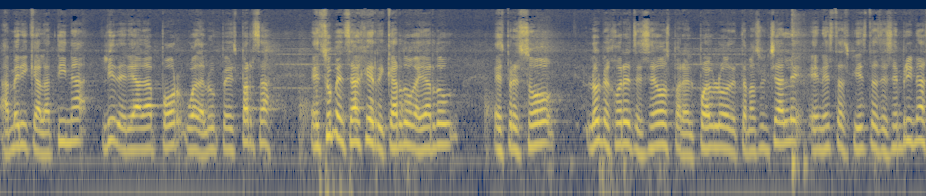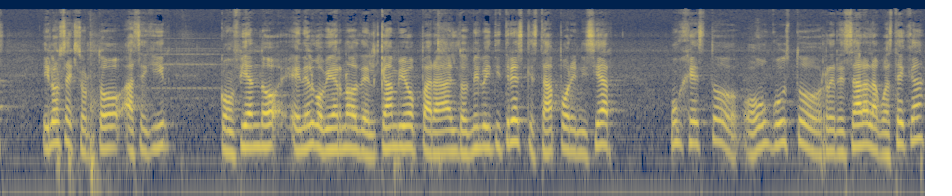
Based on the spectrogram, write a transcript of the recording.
América Latina, liderada por Guadalupe Esparza. En su mensaje, Ricardo Gallardo expresó los mejores deseos para el pueblo de Tamazunchale en estas fiestas decembrinas y los exhortó a seguir confiando en el gobierno del cambio para el 2023 que está por iniciar un gesto o un gusto regresar a la Huasteca,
